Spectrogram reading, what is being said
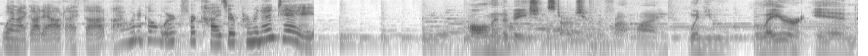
when I got out, I thought, I want to go work for Kaiser Permanente. All innovation starts from the front line. When you layer in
